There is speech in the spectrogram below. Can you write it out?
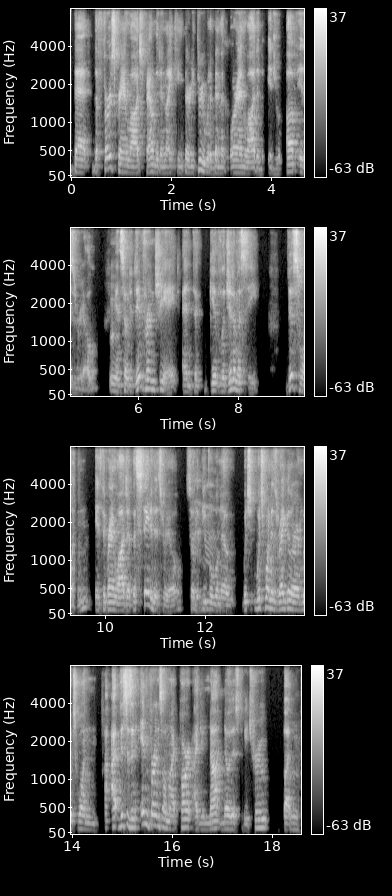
that the first Grand Lodge, founded in 1933, would have been the Grand Lodge of Israel. Mm. And so, to differentiate and to give legitimacy, this one is the Grand Lodge of the State of Israel, so that people will hmm. know which which one is regular and which one. I, this is an inference on my part. I do not know this to be true, but mm.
